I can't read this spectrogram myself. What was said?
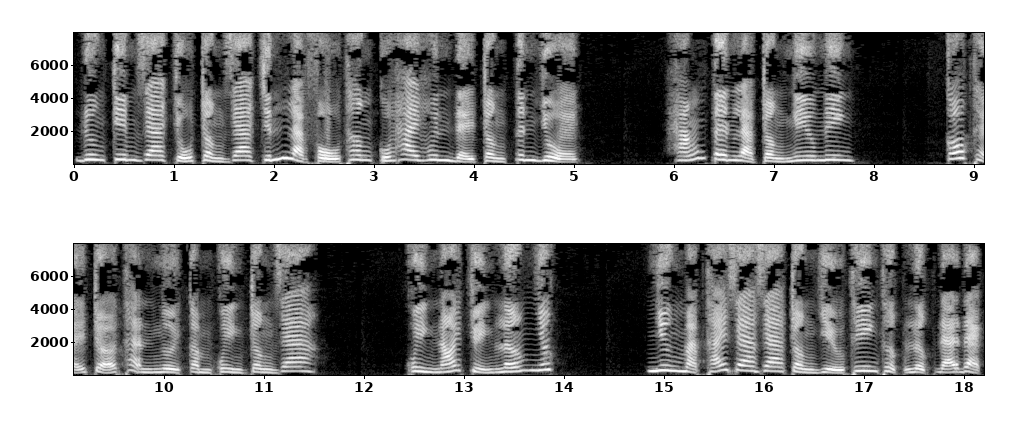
Đương kim gia chủ Trần Gia chính là phụ thân của hai huynh đệ Trần Tinh Duệ. Hắn tên là Trần Nghiêu Niên. Có thể trở thành người cầm quyền Trần Gia. Quyền nói chuyện lớn nhất. Nhưng mà Thái Gia Gia Trần Diệu Thiên thực lực đã đạt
